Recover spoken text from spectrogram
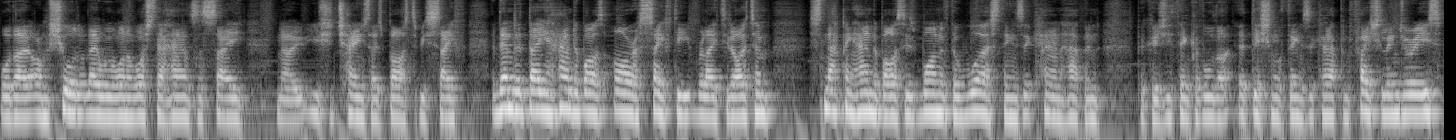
Although I'm sure that they will want to wash their hands and say, no, you should change those bars to be safe. At the end of the day, handlebars are a safety related item. Snapping handlebars is one of the worst things that can happen because you think of all the additional things that can happen. Facial injuries,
